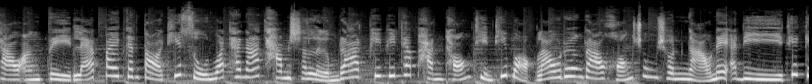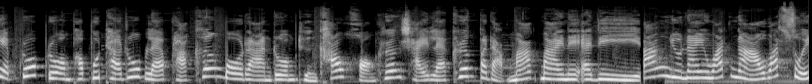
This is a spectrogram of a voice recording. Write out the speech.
ชาวอังกฤษ และไปกันต่อที่ศูนย์วัฒนธรรมเฉลิมราชพิพิธภัณฑ์ท้องถิ่นที่บอกเล่าเรื่องราวของชุมชนเหงาในอดีตที่เก็บรวบรวมพระพุทธรูปและพระเครื่องโบราณรวมถึงข้าวของเครื่องใช้และเครื่องประดับมากมายในอดีต ตั้งอยู่ในวัดเหงาวัดสวย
